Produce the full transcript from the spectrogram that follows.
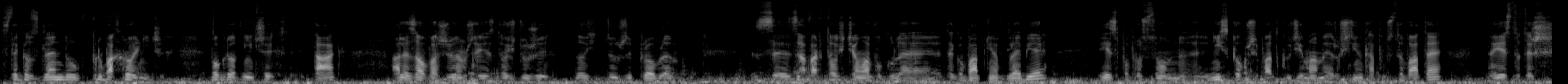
z tego względu w próbach rolniczych. W ogrodniczych tak, ale zauważyłem, że jest dość duży, dość duży problem z zawartością, a w ogóle tego wapnia w glebie. Jest po prostu on nisko w przypadku, gdzie mamy rośliny kapustowate. No jest to też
